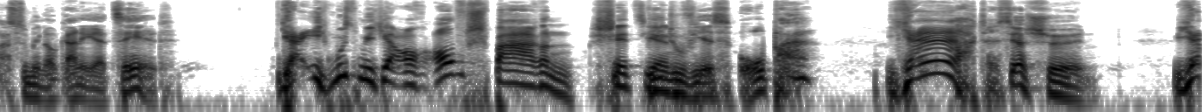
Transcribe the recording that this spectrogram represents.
hast du mir noch gar nicht erzählt. Ja, ich muss mich ja auch aufsparen, Schätzchen. Wie, du wirst Opa? Ja, Ach, das ist ja schön. ja.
